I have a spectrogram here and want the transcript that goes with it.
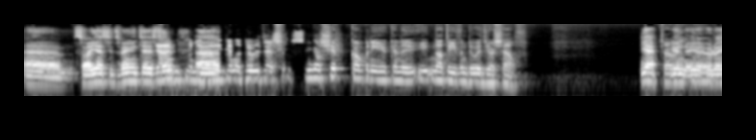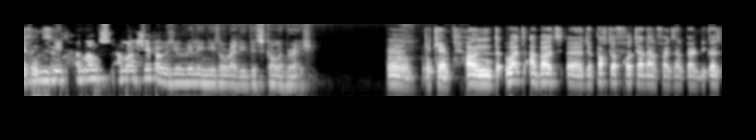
Um, so yes, it's very interesting. Yeah, you cannot, uh, you cannot do it as a single ship company. You can uh, not even do it yourself. Yeah, so you, you, always you need, amongst among ship owners, you really need already this collaboration. Mm, okay. And what about uh, the port of Rotterdam, for example? Because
